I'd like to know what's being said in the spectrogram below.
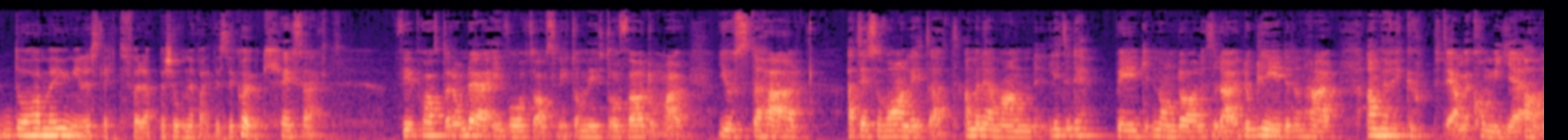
då har man ju ingen respekt för att personen faktiskt är sjuk. Exakt. Vi pratade om det i vårt avsnitt om myter och fördomar. Just det här att det är så vanligt att, ja men är man lite deppig någon dag eller sådär, då blir det den här, ja men ryck upp det, ja men kom igen. Ja.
